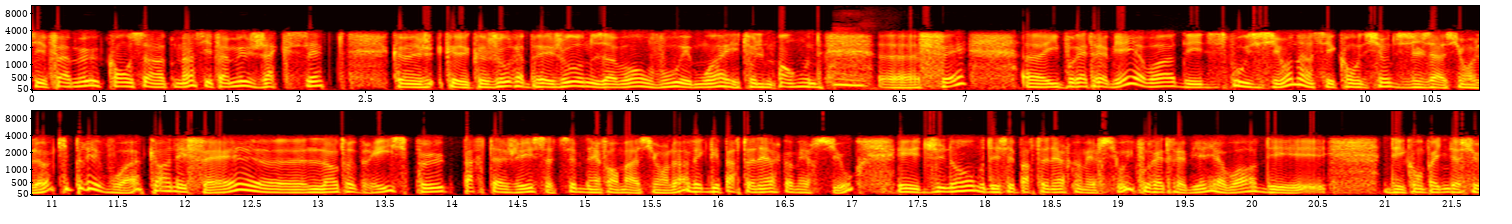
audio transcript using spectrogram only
ces fameux consentements, ces fameux j'accepte que, que, jour après jour nous avons vous et moi et tout le monde mm. fait. il pourrait très bien y avoir des dispositions dans ces conditions d'utilisation là qui prévoient qu'en effet l'entreprise peut partager ce type d'informations là avec des partenaires commerciaux et du nombre de ces partenaires commerciaux, il pourrait très bien y avoir des des compagnies d'assurance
